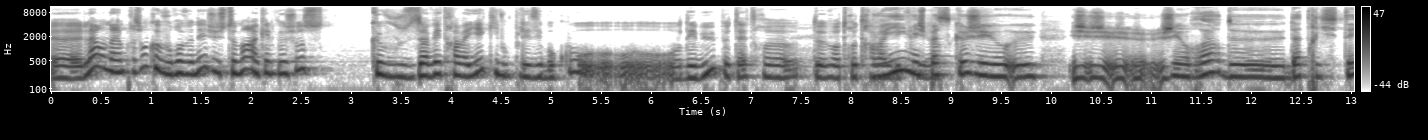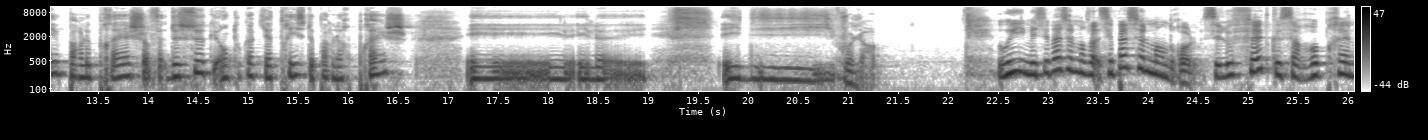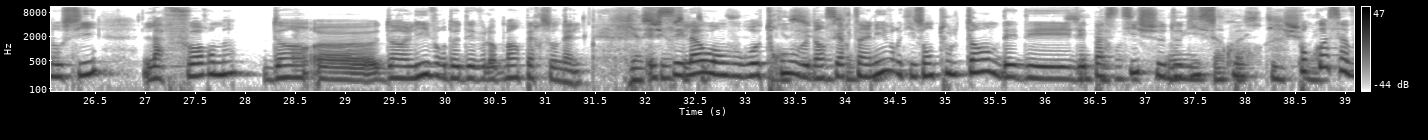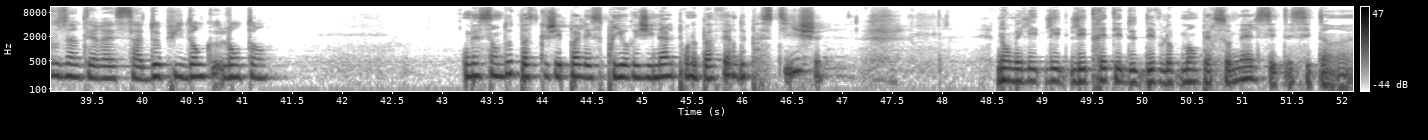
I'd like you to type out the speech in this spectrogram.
Euh, là, on a l'impression que vous revenez justement à quelque chose que vous avez travaillé, qui vous plaisait beaucoup au, début, peut-être, euh, de votre travail Oui, mais parce que j'ai euh, j'ai horreur d'attrister par le prêche, enfin, de ceux, en tout cas, qui attristent par leur prêche. Et, et, le, et, voilà. Oui, mais c'est pas seulement C'est pas seulement drôle. C'est le fait que ça reprenne aussi la forme euh, d'un livre de développement personnel. et c'est là où on vous retrouve dans certains livres qui sont tout le temps des, des, pastiches de discours. Pourquoi ça vous intéresse, ça, depuis donc longtemps? Mais Sans doute parce que j'ai pas l'esprit original pour ne pas faire de pastiches. Non, mais les, les, traités de développement personnel, c'est un,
